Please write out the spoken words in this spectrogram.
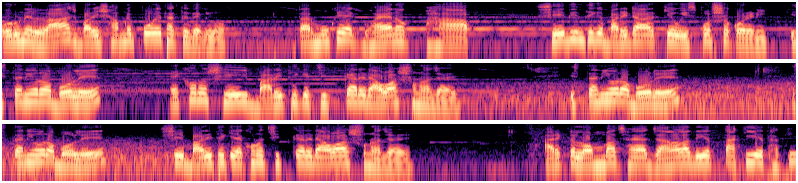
অরুণের লাশ বাড়ির সামনে পড়ে থাকতে দেখল। তার মুখে এক ভয়ানক ভাব। সেই দিন থেকে বাড়িটা আর কেউ স্পর্শ করেনি। স্থানীয়রা বলে এখনও সেই বাড়ি থেকে চিৎকারের আওয়াজ শোনা যায়। স্থানীয়রা বলে স্থানীয়রা বলে, সেই বাড়ি থেকে এখনও চিৎকারের আওয়াজ শোনা যায়। আরেকটা লম্বা ছায়া জানালা দিয়ে তাকিয়ে থাকে।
